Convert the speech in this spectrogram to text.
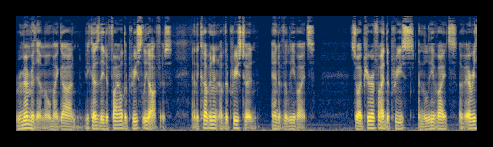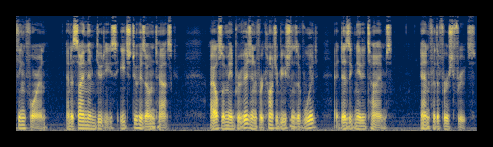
Remember them, O my God, because they defiled the priestly office, and the covenant of the priesthood, and of the Levites. So I purified the priests and the Levites of everything foreign, and assigned them duties, each to his own task. I also made provision for contributions of wood at designated times, and for the first fruits.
